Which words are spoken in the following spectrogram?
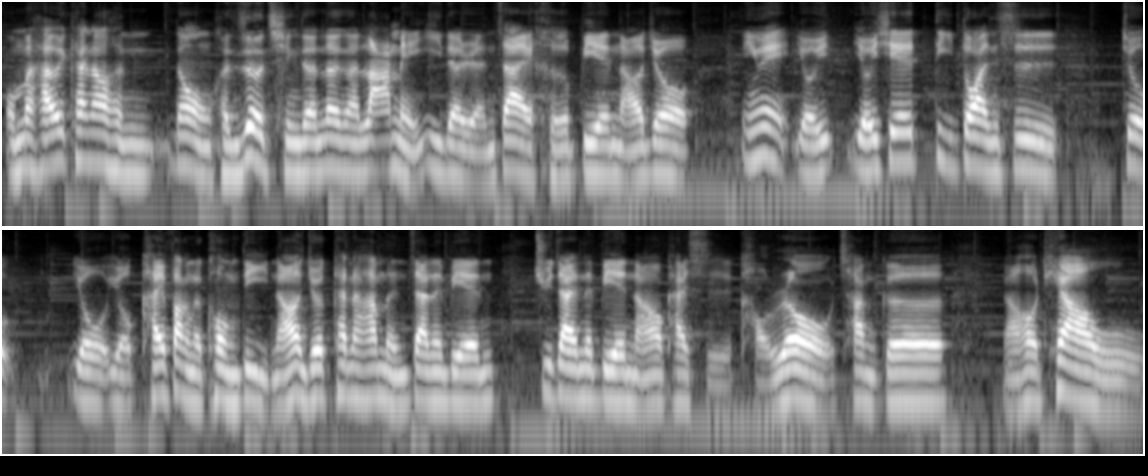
我们还会看到很那种很热情的那个拉美裔的人在河边，然后就因为有一有一些地段是就有有开放的空地，然后你就看到他们在那边聚在那边，然后开始烤肉、唱歌，然后跳舞，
